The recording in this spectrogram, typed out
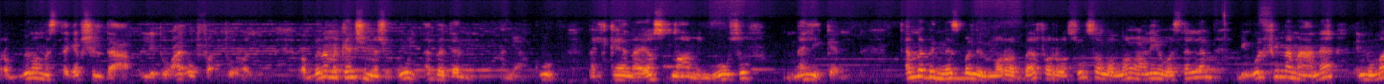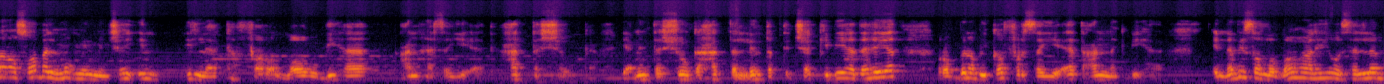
ربنا ما استجابش لدعائه في وقت قريب ربنا ما كانش مشغول أبدا عن يعقوب بل كان يصنع من يوسف ملكا. أما بالنسبة للمرض ده فالرسول صلى الله عليه وسلم بيقول فيما معناه إنه ما أصاب المؤمن من شيء إلا كفر الله بها عنها سيئات حتى الشوكة. يعني أنت الشوكة حتى اللي أنت بتتشكي بيها دهيت ربنا بيكفر سيئات عنك بيها. النبي صلى الله عليه وسلم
